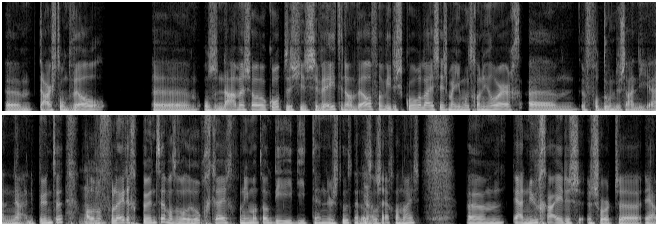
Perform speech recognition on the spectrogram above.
Ehm, daar stond wel ehm, onze naam en zo ook op. Dus je, ze weten dan wel van wie de scorelijst is. Maar je moet gewoon heel erg ehm, voldoen dus aan die, aan, ja, aan die punten. Hadden we volledige punten. Want we hadden hulp gekregen van iemand ook die die tenders doet. En dat Ja. was echt wel nice. Ehm, ja, nu ga je dus een soort eh, ja,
